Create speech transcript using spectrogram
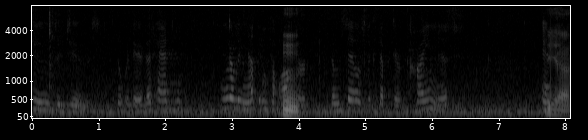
to the Jews that were there, that had really nothing to Mm. offer themselves except their kindness and Yeah.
